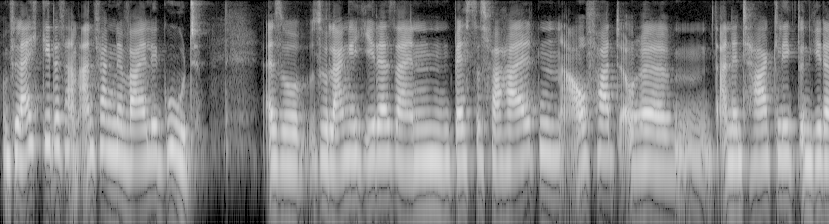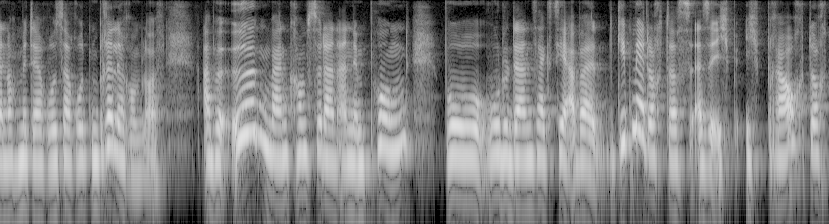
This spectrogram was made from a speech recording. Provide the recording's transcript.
Und vielleicht geht es am Anfang eine Weile gut. Also solange jeder sein bestes Verhalten aufhat oder ähm, an den Tag legt und jeder noch mit der rosaroten Brille rumläuft. Aber irgendwann kommst du dann an den Punkt, wo, wo du dann sagst, ja, aber gib mir doch das, also ich, ich brauche doch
